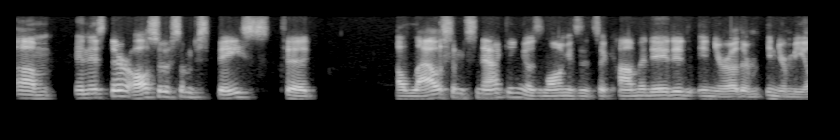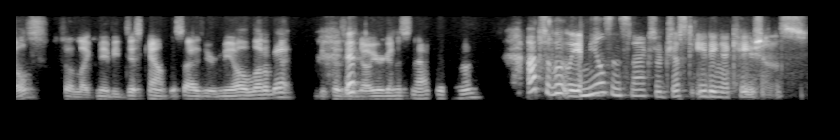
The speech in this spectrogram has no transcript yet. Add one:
Um, and is there also some space to allow some snacking as long as it's accommodated in your other in your meals? So like maybe discount the size of your meal a little bit because you know you're going to snack with them? Absolutely. Meals and snacks are just eating occasions.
